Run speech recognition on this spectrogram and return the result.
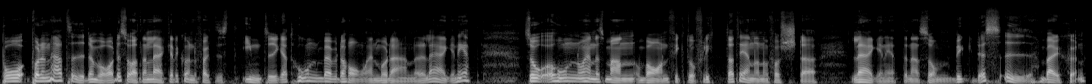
På, på den här tiden var det så att en läkare kunde faktiskt intyga att hon behövde ha en modernare lägenhet. Så hon och hennes man och barn fick då flytta till en av de första lägenheterna som byggdes i Bergsjön.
